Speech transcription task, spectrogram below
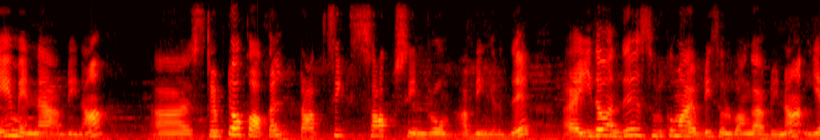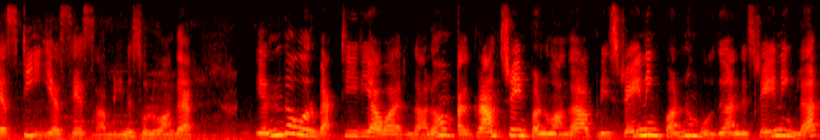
நேம் என்ன அப்படின்னா ஸ்ட்ரெப்டோகாக்கல் டாக்ஸிக் ஷாக் சின்ரோம் அப்படிங்கிறது. இதை வந்து சுருக்கமாக எப்படி சொல்லுவாங்க அப்படின்னா எஸ்டிஎஸ்எஸ் அப்படின்னு சொல்லுவாங்க. எந்த ஒரு பாக்டீரியாவாக இருந்தாலும் கிராம் ஸ்ட்ரெயின் பண்ணுவாங்க. அப்படி ஸ்ட்ரெயினிங் பண்ணும்போது அந்த ஸ்ட்ரெயினிங்கில்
